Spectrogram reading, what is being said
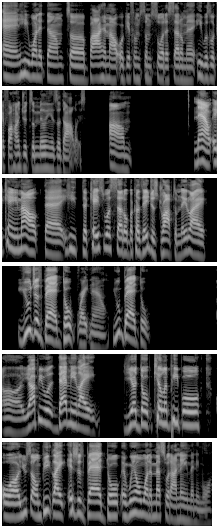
and he wanted them to buy him out or give him some sort of settlement. He was looking for hundreds of millions of dollars. Um, now it came out that he the case was settled because they just dropped him. They like, you just bad dope right now. You bad dope. Uh y'all people that mean like you're dope killing people or you selling beat like it's just bad dope and we don't want to mess with our name anymore.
